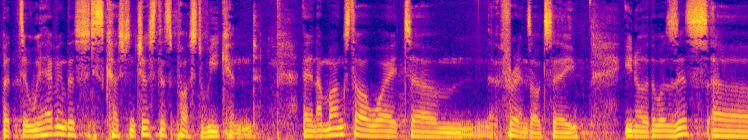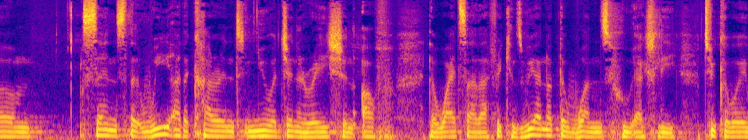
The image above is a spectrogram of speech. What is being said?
But uh, we're having this discussion just this past weekend. And amongst our white um, friends, I would say, you know, there was this. Um, sense that we are the current newer generation of the white South Africans. We are not the ones who actually took away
